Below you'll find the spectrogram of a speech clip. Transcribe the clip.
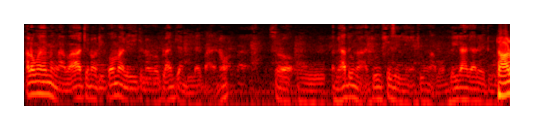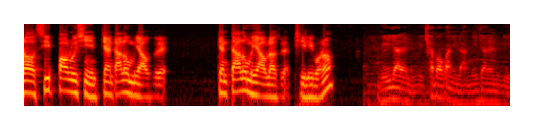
အားလုံးပဲမင်္ဂလာပါကျွန်တော်ဒီ comment လေးကျွန်တော် reply ပြန်ပေးလိုက်ပါတယ်เนาะဆိုတော့ဟိုအများသူကအကျိုးဖြစ်စေရင်အကျိုးငါပေါ့မေးလာကြတဲ့သူ ဒါတော့စီးပေါက်လို့ရှိရင်ပြန်တားလို့မရဘူးဆိုတော့ပြန်တားလို့မရဘူးလားဆိုတော့အဖြေလေးပေါ့နော် မေးကြတဲ့လူတွေချက်ပေါက်ကနေလာမေးကြတဲ့လူတွေ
